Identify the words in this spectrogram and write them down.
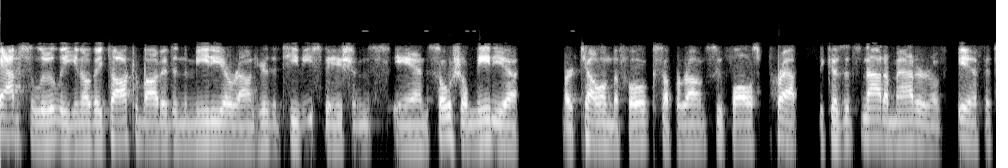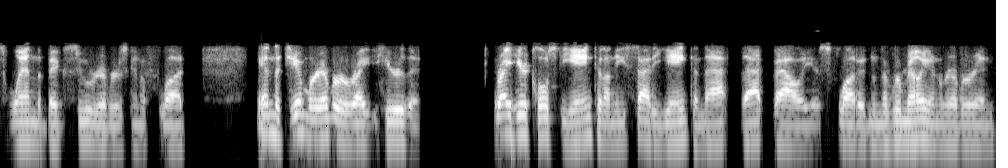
Absolutely. You know, they talk about it in the media around here, the TV stations and social media are telling the folks up around Sioux Falls prep because it's not a matter of if, it's when the Big Sioux River is going to flood. And the Jim River right here that right here close to Yankton on the east side of Yankton, that that valley is flooded, and the Vermilion River, and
